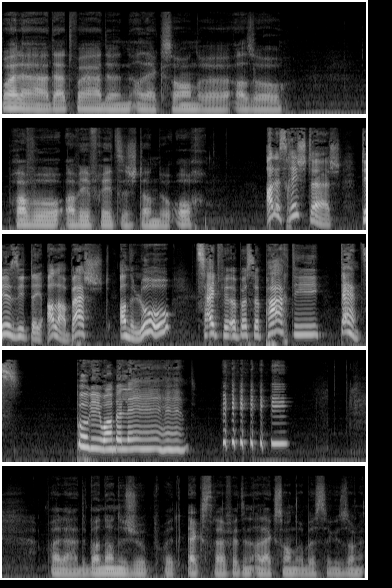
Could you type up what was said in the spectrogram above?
Voilà, dat war den Alexandre also Bravo aéréet sech dann du och. Alles richteg, Di si déi allerbächt an Loo Zäit fir e bësse Party Dz Boogie Wonderland voilà, de Bananejoup huet extra fir den Alexandre bësse gesungen.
